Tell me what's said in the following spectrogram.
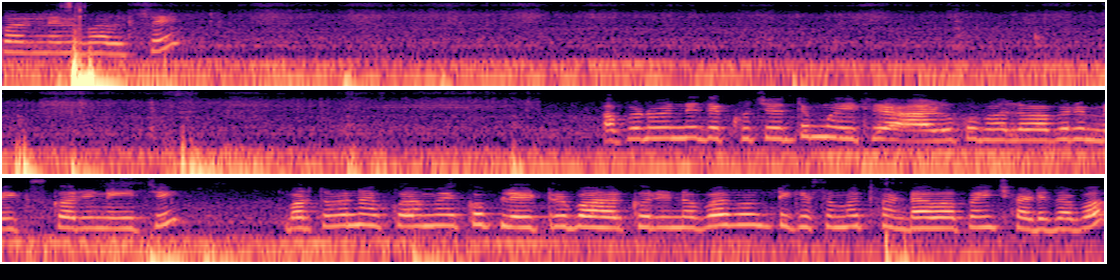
करने भी भल से अपन मैंने देखु छते मु इठे आलू को भलो बारे मिक्स करी नहीं छे वर्तमान एको हम एको प्लेट रे बाहर करी नबा एवं टिके समय ठंडा हवा पई छाडे दबा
